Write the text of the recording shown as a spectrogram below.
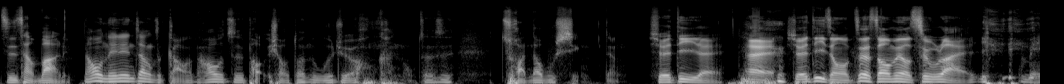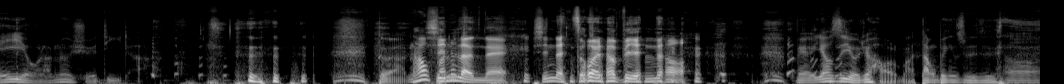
职场霸凌。然后我那天这样子搞，然后只跑一小段路，我就觉得，哦，看我真的是喘到不行，这样学弟嘞，哎、学弟怎么这个时候没有出来？没有啦，没有学弟的啊、对啊，然后新人呢、新人坐在那边哦。没有，要是有就好了嘛，当兵是不是？哦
